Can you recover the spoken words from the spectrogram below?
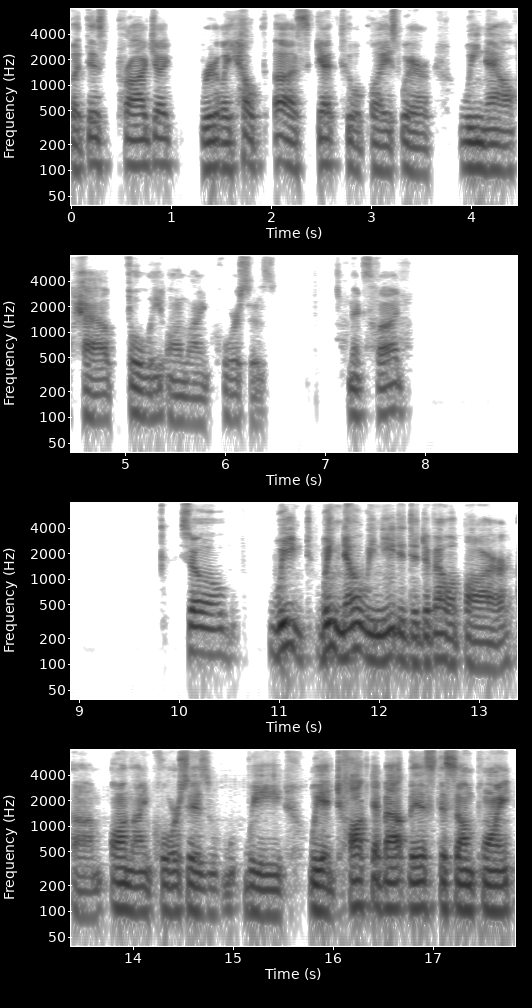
but this project really helped us get to a place where we now have fully online courses. Next slide. So we we know we needed to develop our um, online courses. We we had talked about this to some point,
